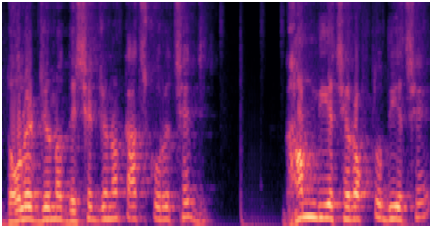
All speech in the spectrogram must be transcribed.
দলের জন্য, দেশের জন্য কাজ করেছে ঘাম দিয়েছে, রক্ত দিয়েছে,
